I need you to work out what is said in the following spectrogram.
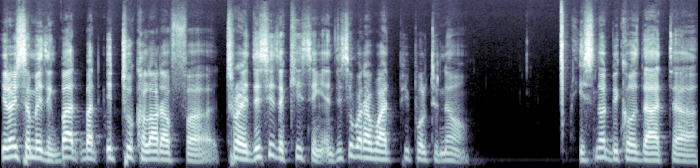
you know it's amazing. But but it took a lot of uh, trade. This is the key thing, and this is what I want people to know. It's not because that uh,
